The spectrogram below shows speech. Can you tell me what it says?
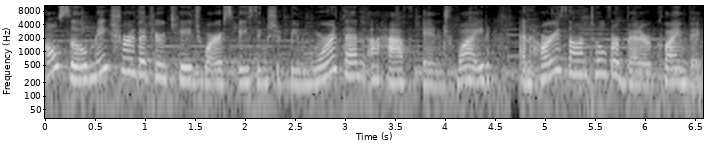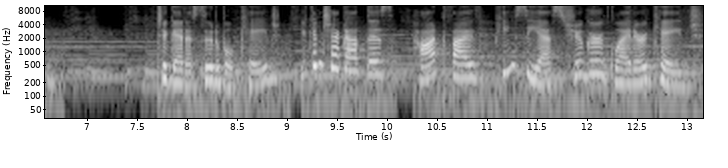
Also, make sure that your cage wire spacing should be more than a half inch wide and horizontal for better climbing. To get a suitable cage, you can check out this Hot 5 PCS Sugar Glider Cage.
